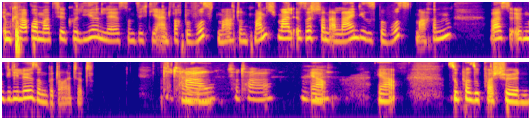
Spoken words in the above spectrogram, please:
im Körper mal zirkulieren lässt und sich die einfach bewusst macht. Und manchmal ist es schon allein dieses Bewusstmachen, was irgendwie die Lösung bedeutet. Total, also, total. Mhm. Ja, ja. Super, super schön.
